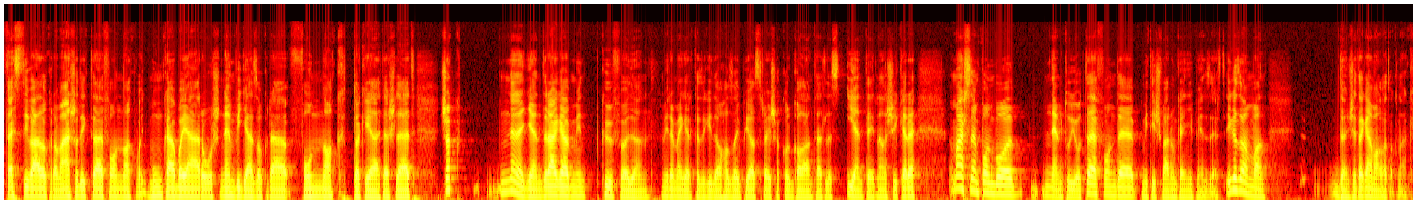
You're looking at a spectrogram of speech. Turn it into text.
fesztiválokra második telefonnak, vagy munkába járós, nem vigyázok rá, fonnak tökéletes lehet. Csak ne legyen drágább, mint külföldön, mire megérkezik ide a hazai piacra, és akkor galantát lesz ilyen téren a sikere. Más szempontból nem túl jó telefon, de mit is várunk ennyi pénzért. Igazán van? Döntsétek el magatoknak.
